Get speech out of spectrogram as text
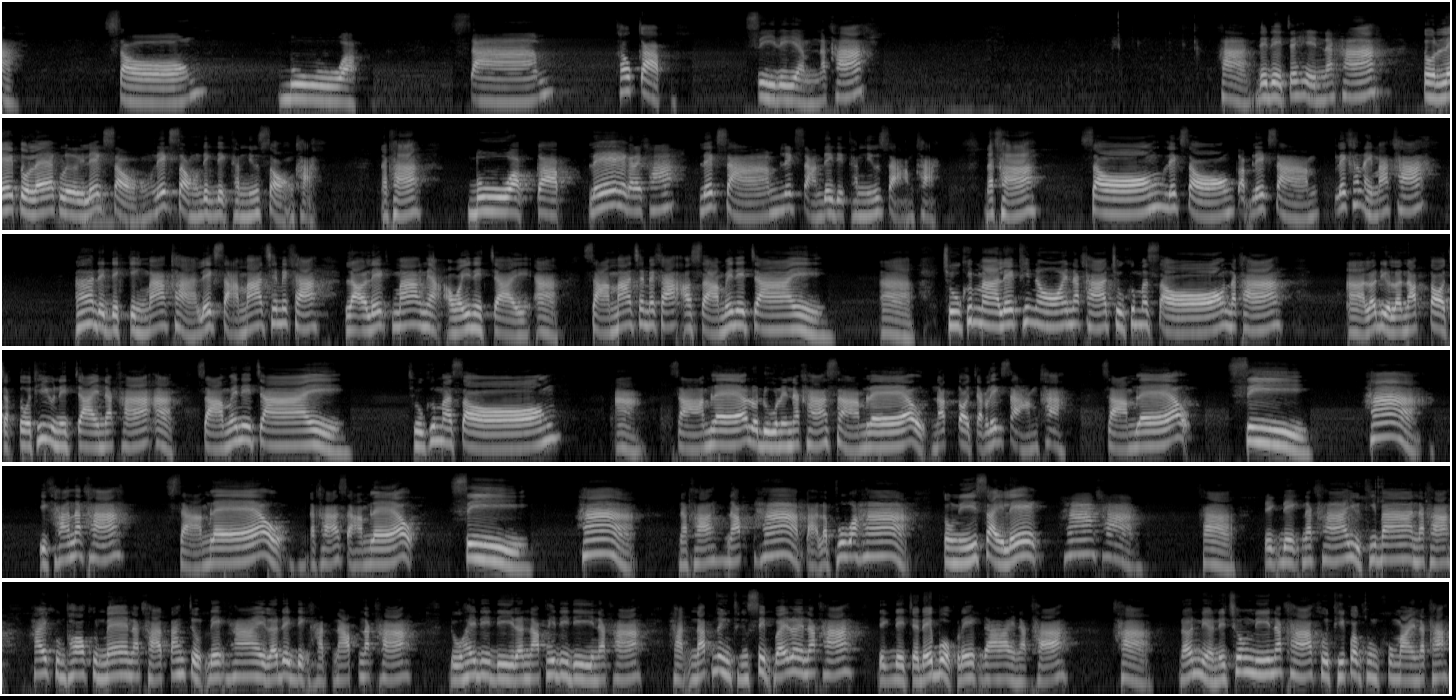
สองบวกสามเท่ากับสี่เหลี่ยมนะคะค่ะเด็กๆจะเห็นนะคะ ตัวเลขตัวแรกเลยเลขสองเลขสองเด็ก ๆทำนิ้วสองค่ะนะคะ บวกกับเลขอะไรคะเลขสามเลขสามเด็กๆทำนิ้วสามค่ะนะคะ สองเลขสองกับเลขสามเลขข้างไหนมากคะอ่าเด็กๆเก่งมากค่ะ เลขสามมากใช่ไหมคะ เราเอาเลขมากเนี่ยเอาไว้ในใจอ่าสามมากใช่ไหมคะ เอาสามไว้ในใจอ่าชูขึ้นมาเลขที่น้อยนะคะ ชูขึ้นมาสองนะคะอ่าแล้วเดี๋ยวเรานับต่อจากตัวที่อยู่ในใจนะคะอ่าสามไว้ในใจ ชูขึ้นมาสองอะสามแล้วเราดูเลยนะคะสามแล้ว นับต่อจากเลขสามค่ะ สามแล้วสี่ห้าอีกครั้งนะคะสามแล้วนะคะสามแล้วสี่ห้านะคะนับห้าปะเราพูดว่าห้าตรงนี้ใส่เลขห้าค่ะค่ะ เด็กๆนะคะอยู่ที่บ้านนะคะ ให้คุณพ่อคุณแม่นะคะ ตั้งจทย์เลขให้แล้วเด็ก ๆ หัดนับนะคะ ดูให้ดีๆ แล้วนับให้ดีๆนะคะ หัดนับ1นถึงสิไว้เลยนะคะ เด็กๆจะได้บวกเลขได้นะคะค่ะ แล้วเดี๋ยวในช่วงนี้นะคะครูทิพย์กับคุณครูไม้นะคะ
